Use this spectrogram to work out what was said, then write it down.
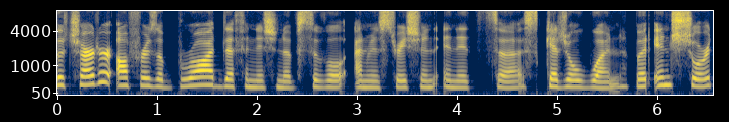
The Charter offers a broad definition of civil administration in its uh, Schedule 1, but in short,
